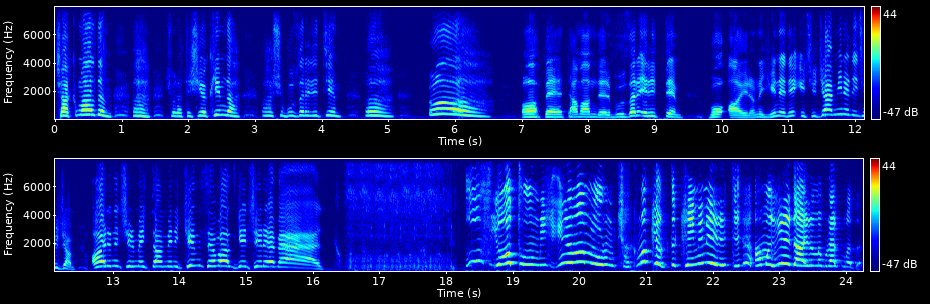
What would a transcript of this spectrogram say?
çakma aldım. Ah, şöyle ateşi yakayım da ah, şu buzları eriteyim. Ah, ah. Ah be tamamdır buzları erittim. Bu ayranı yine de içeceğim yine de içeceğim. Ayran içirmekten beni kimse vazgeçiremez. Ya Tombiş inanamıyorum. Çakmak yaktı kendini eritti ama yine de ayranı bırakmadı.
